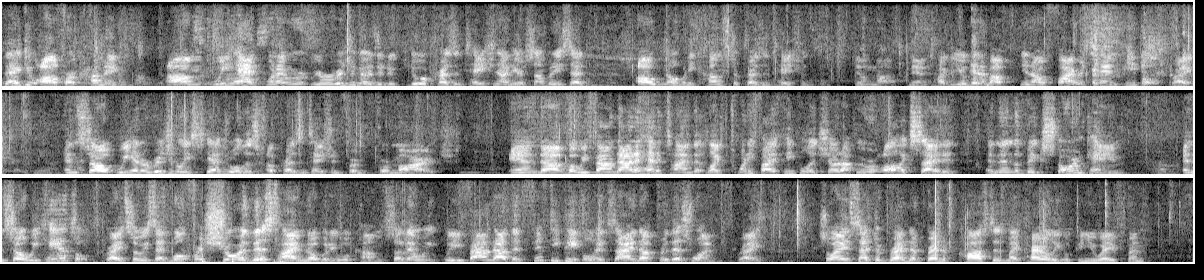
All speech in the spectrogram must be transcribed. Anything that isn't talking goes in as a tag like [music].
Thank you all for coming. Um, we had, when I were, we were originally going to do, do a presentation out here, somebody said, oh, nobody comes to presentations in, in uh, Nantucket. You'll get about, you know, five or ten people, right? And so we had originally scheduled this a presentation for, for March. And, uh, but we found out ahead of time that like 25 people had showed up. We were all excited. And then the big storm came. And so we canceled, right? So we said, well, for sure this time nobody will come. So then we, we found out that 50 people had signed up for this one, right? So I had said to Brenda, Brenda Costa is my paralegal. Can you wave, Brenda?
